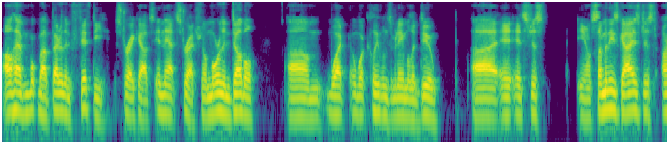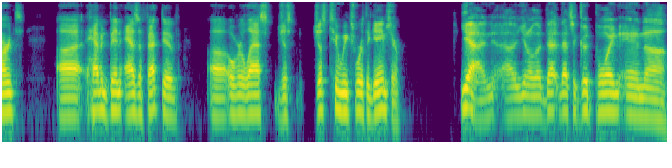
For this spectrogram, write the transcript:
all have more, better than 50 strikeouts in that stretch. So more than double um, what what Cleveland's been able to do. Uh, it, it's just you know some of these guys just aren't uh, haven't been as effective uh, over the last just just two weeks worth of games here. Yeah, and uh, you know that that's a good point, and uh,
